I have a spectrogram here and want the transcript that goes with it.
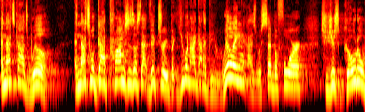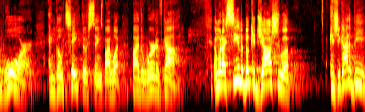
And that's God's will. And that's what God promises us that victory. But you and I got to be willing, as was said before, to just go to war and go take those things by what? By the word of God. And what I see in the book of Joshua is you got to be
